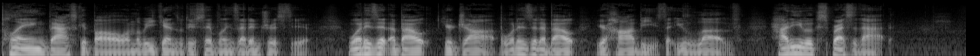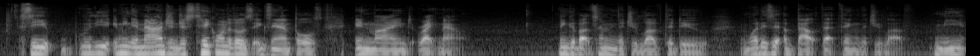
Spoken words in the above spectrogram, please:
playing basketball on the weekends with your siblings that interests you? What is it about your job? What is it about your hobbies that you love? How do you express that? See, I mean, imagine just take one of those examples in mind right now. Think about something that you love to do. What is it about that thing that you love? Me,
